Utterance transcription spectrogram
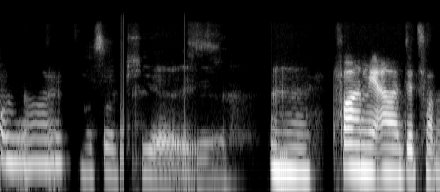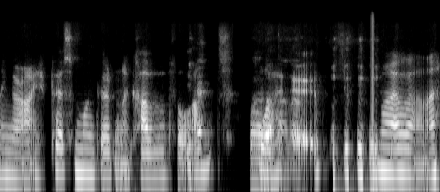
Oh no. that's so cute. Mm, finally, Anna did something right. She put someone good on a cover for Yeah. once. Well done, well.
